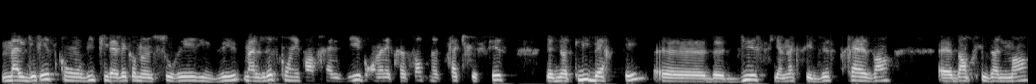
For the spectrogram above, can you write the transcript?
malgré ce qu'on vit, puis il avait comme un sourire, il dit malgré ce qu'on est en train de vivre, on a l'impression que notre sacrifice de notre liberté euh, de 10, il y en a que c'est 10, 13 ans euh, d'emprisonnement,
